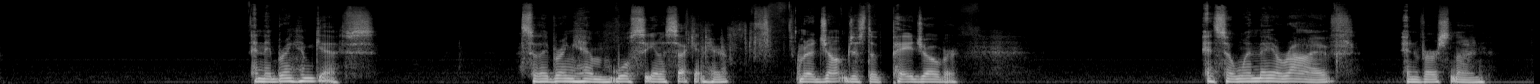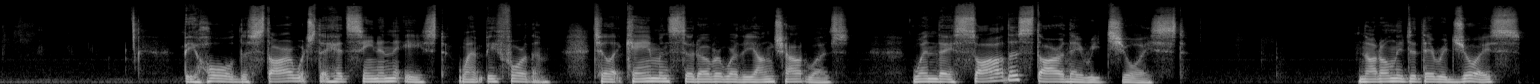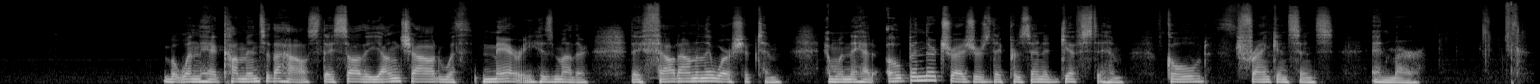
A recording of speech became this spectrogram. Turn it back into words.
And they bring him gifts. So they bring him, we'll see in a second here. I'm going to jump just a page over. And so when they arrive in verse 9, Behold, the star which they had seen in the east went before them, till it came and stood over where the young child was. When they saw the star, they rejoiced. Not only did they rejoice, but when they had come into the house, they saw the young child with Mary, his mother. They fell down and they worshipped him. And when they had opened their treasures, they presented gifts to him gold, frankincense, and myrrh.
